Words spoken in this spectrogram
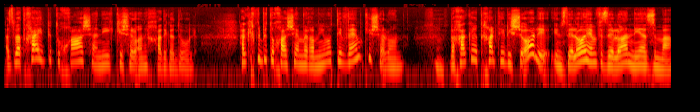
אז בהתחלה היית בטוחה שאני כישלון אחד גדול. אחר כך הייתי בטוחה שהם מרמים אותי והם כישלון. ואחר כך התחלתי לשאול, אם זה לא הם וזה לא אני, אז מה?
